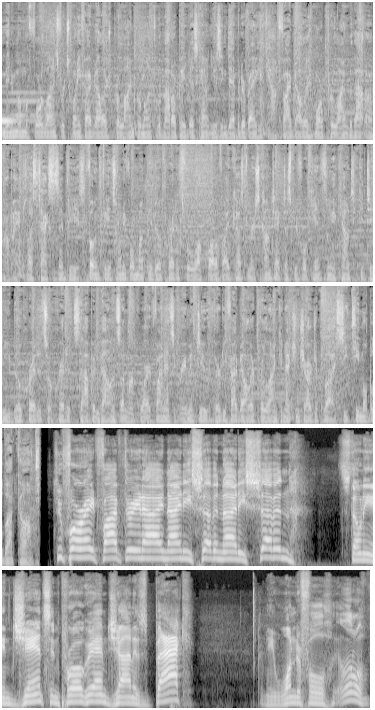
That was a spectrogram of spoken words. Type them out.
Minimum of four lines for $25 per line per month with auto pay discount using debit or bank account. $5 more per line without auto pay, plus taxes and fees. Phone fee at 24 monthly bill credits for all well qualified customers. Contact us before canceling account to continue bill credits or credit stop and balance on required finance agreement due. $35 per line connection charge apply. Ctmobile.com. 248 539 9797. Stoney and Jansen program. Jon is back. A wonderful a little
